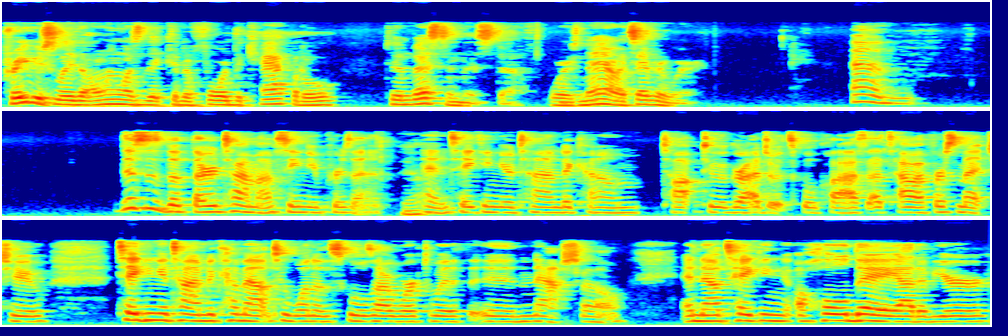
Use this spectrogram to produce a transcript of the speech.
previously the only ones that could afford the capital to invest in this stuff. Whereas now it's everywhere. Um, this is the third time I've seen you present Yeah. and taking your time to come talk to a graduate school class. That's how I first met you. Taking a time to come out to one of the schools I worked with in Nashville, and now taking a whole day out of your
